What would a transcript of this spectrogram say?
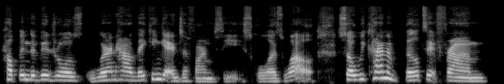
help individuals learn how they can get into pharmacy school as well? So we kind of built it from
